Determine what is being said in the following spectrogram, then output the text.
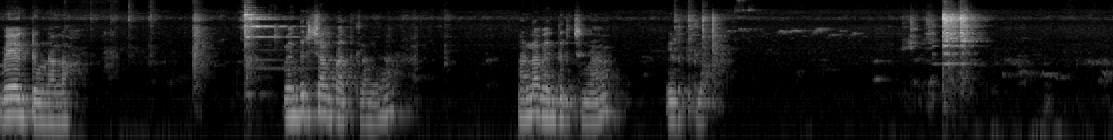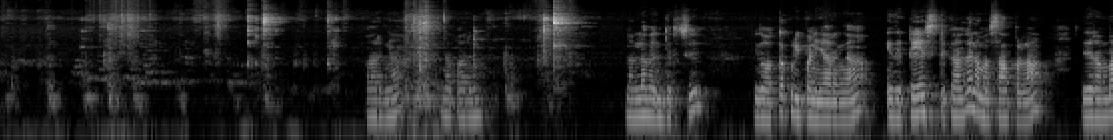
வேகட்டுங்க நல்லா. வெந்துருச்சான்னு பார்த்துக்கலாங்க. நல்லா வெந்துருச்சுங்க. எடுத்துக்கலாம். பாருங்க. இந்த பாருங்க. நல்லா வெந்துருச்சு. இது ஒத்தக்குடி பணியாரங்க. இது டேஸ்ட்டுக்காக நம்ம சாப்பிட்லாம். இது ரொம்ப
